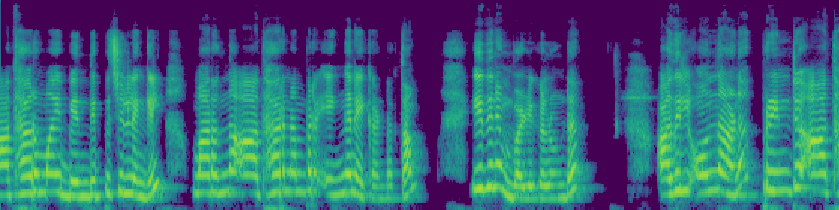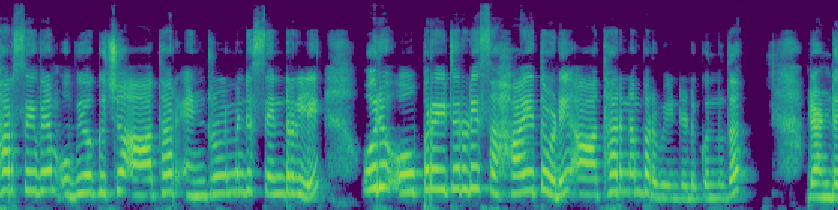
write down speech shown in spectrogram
ആധാറുമായി ബന്ധിപ്പിച്ചില്ലെങ്കിൽ മറന്ന ആധാർ നമ്പർ എങ്ങനെ കണ്ടെത്താം? ഇതിനും വഴികളുണ്ട്. അതിൽ ഒന്നാണ് പ്രിന്റ് ആധാർ സേവനം ഉപയോഗിച്ച് ആധാർ എൻറോൾമെന്റ് സെന്ററിലെ ഒരു ഓപ്പറേറ്ററുടെ സഹായത്തോടെ ആധാർ നമ്പർ വീണ്ടെടുക്കുന്നത്. രണ്ട്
